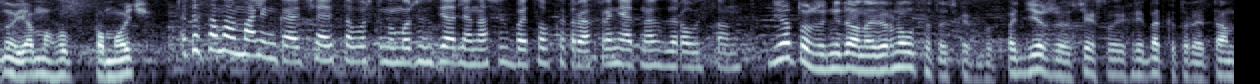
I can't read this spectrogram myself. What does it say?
ну, я могу помочь. Это самая маленькая часть того, что мы можем сделать для наших бойцов, которые охраняют наш здоровый сон. Я тоже недавно вернулся, то есть как бы поддерживаю всех своих ребят, которые там.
